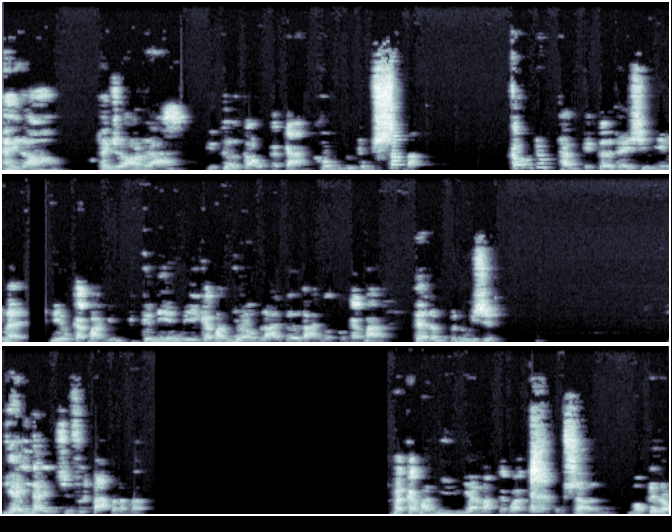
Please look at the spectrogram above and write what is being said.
thấy rõ không? Thấy rõ ràng cái cơ cấu cả càng không vũ trụ sắp đặt. Cấu trúc thành cái cơ thể siêu nhiên này. Nếu các bạn dùng kính hiển vi các bạn dòm lại cơ tạng của, của các bạn thế là một cái núi rừng. Dãy đầy sự phức tạp ở trong đó mà các bạn nhìn ra mặt các bạn cũng sợ. Một cái lỗ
